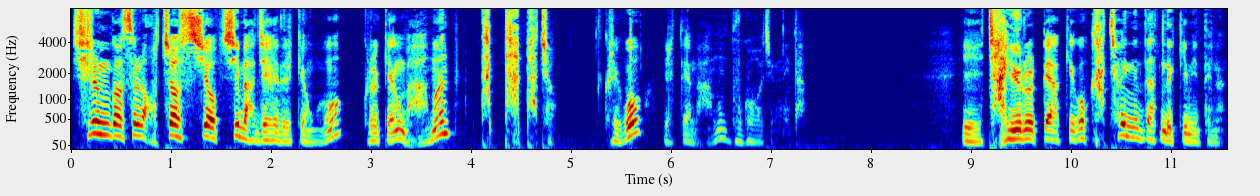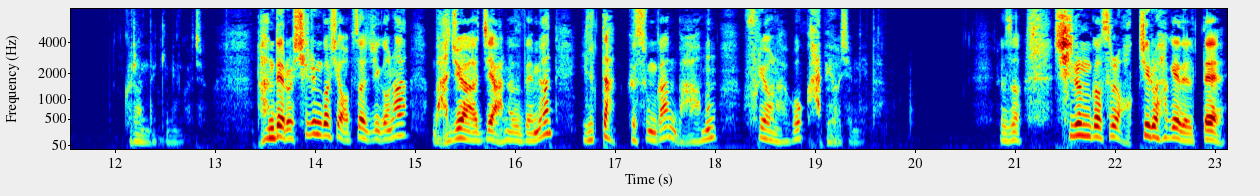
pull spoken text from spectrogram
싫은 것을 어쩔 수 없이 맞이해야 될 경우 그럴 경우 마음은 답답하죠. 그리고 이럴 때 마음은 무거워집니다. 이 자유를 빼앗기고 갇혀 있는 듯한 느낌이 드는 그런 느낌인 거죠. 반대로 싫은 것이 없어지거나 마주하지 않아도 되면 일단 그 순간 마음은 후련하고 가벼워집니다. 그래서 싫은 것을 억지로 하게 될 때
